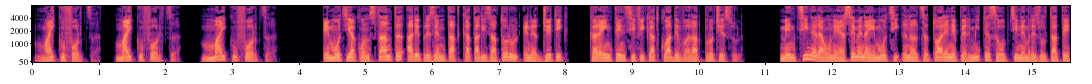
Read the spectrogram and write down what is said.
mai cu forță, mai cu forță, mai cu forță. Emoția constantă a reprezentat catalizatorul energetic care a intensificat cu adevărat procesul. Menținerea unei asemenea emoții înălțătoare ne permite să obținem rezultate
